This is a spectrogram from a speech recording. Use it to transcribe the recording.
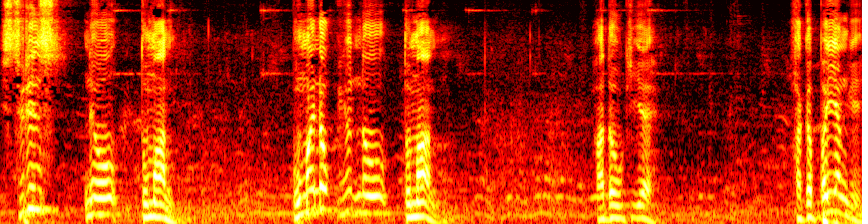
students no tuman pumanok yut no tuman hadau ki e hagapayang ki,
